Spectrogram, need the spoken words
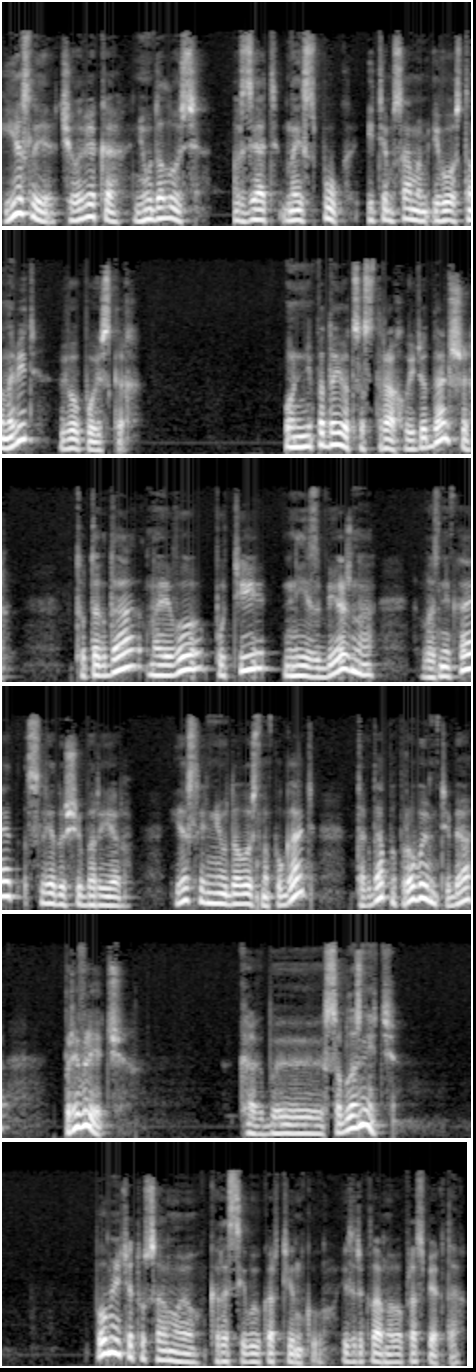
Если человека не удалось взять на испуг и тем самым его остановить – в его поисках, он не поддается страху, идет дальше, то тогда на его пути неизбежно возникает следующий барьер. Если не удалось напугать, тогда попробуем тебя привлечь, как бы соблазнить. Помните ту самую красивую картинку из рекламного проспекта?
